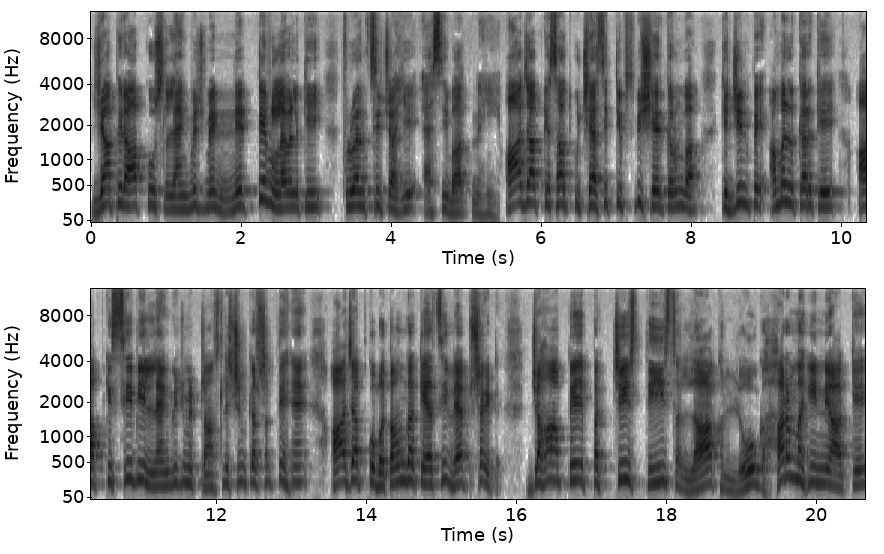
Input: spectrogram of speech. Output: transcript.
یا پھر آپ کو اس لینگویج میں نیٹو لیول کی فلوئنسی چاہیے، ایسی بات نہیں ہے۔ آج آپ کے ساتھ کچھ ایسی ٹپس بھی شیئر کروں گا کہ جن پہ عمل کر کے آپ کسی بھی لینگویج میں ٹرانسلیشن کر سکتے ہیں۔ آج آپ کو بتاؤں گا کہ ایسی ویب سائٹ جہاں پہ پچیس تیس لاکھ لوگ ہر مہینے آ کے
